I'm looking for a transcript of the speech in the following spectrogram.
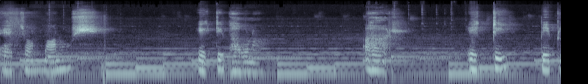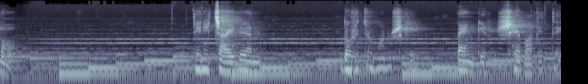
একজন মানুষ, একটি ভাবনা, আর একটি বিপ্লব। তিনি চাইলেন দরিদ্র মানুষকে ব্যাংকের সেবা দিতে।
